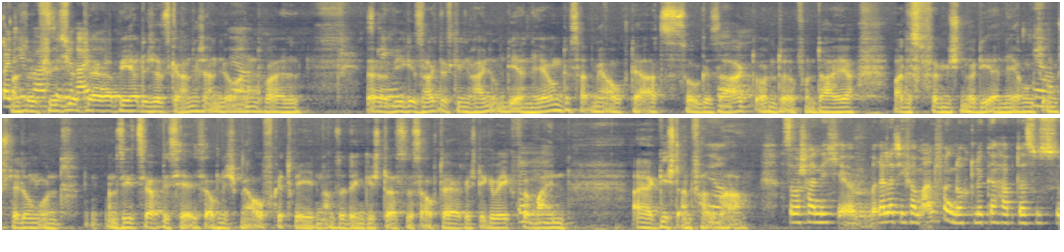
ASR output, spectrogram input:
Bei dir Also. Physiotherapie hatte ich jetzt gar nicht angewandt, Ja. weil Äh, wie gesagt, es ging rein um die Ernährung. Das hat mir auch der Arzt so gesagt. Mhm. Und äh, von daher war das für mich nur die Ernährungsumstellung. Ja. Und man sieht es ja, bisher ist auch nicht mehr aufgetreten. Also denke ich, dass das auch der richtige Weg für mhm. meinen äh, Gichtanfall ja. war. Hast du wahrscheinlich äh, relativ am Anfang noch Glück gehabt, dass du es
